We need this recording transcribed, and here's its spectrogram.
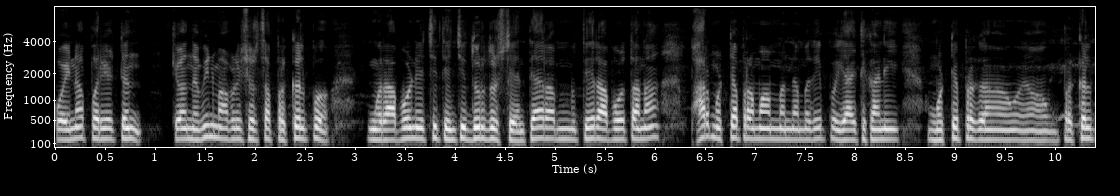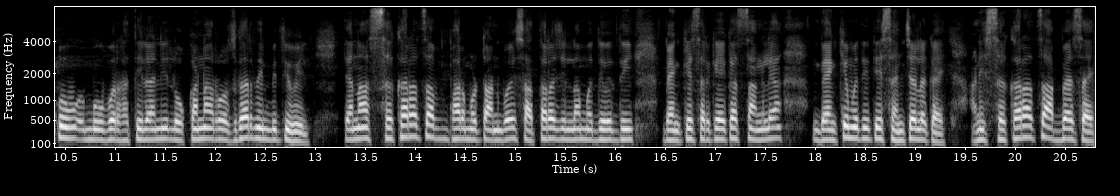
कोयना पर्यटन किंवा नवीन महाबळेश्वरचा प्रकल्प राबवण्याची त्यांची दूरदृष्टी आहे. आणि त्या राब ते राबवताना फार मोठ्या प्रमाणामध्ये प- या ठिकाणी मोठे प्र प्रकल्प उभं राहतील आणि लोकांना रोजगार निर्मिती होईल. त्यांना सहकाराचा फार मोठा अनुभव आहे. सातारा जिल्हा मध्यवर्ती बँकेसारख्या एका चांगल्या बँकेमध्ये ते संचालक आहे. आणि सहकाराचा अभ्यास आहे.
